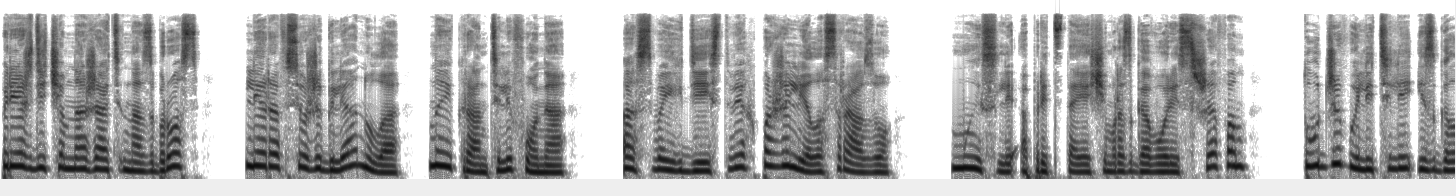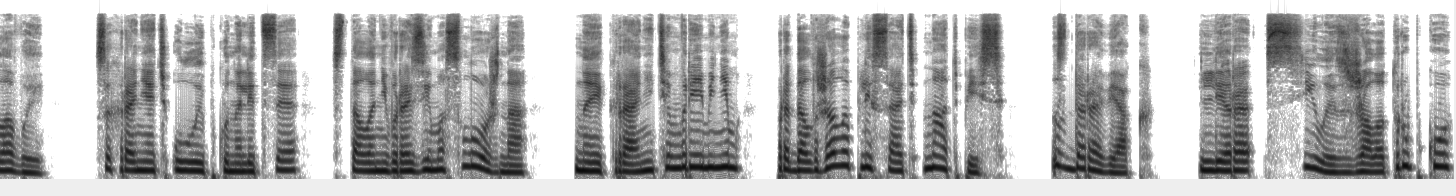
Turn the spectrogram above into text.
Прежде чем нажать на сброс, Лера все же глянула на экран телефона. О своих действиях пожалела сразу. Мысли о предстоящем разговоре с шефом тут же вылетели из головы. Сохранять улыбку на лице стало невыразимо сложно. На экране тем временем продолжала плясать надпись «Здоровяк». Лера с силой сжала трубку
